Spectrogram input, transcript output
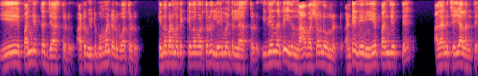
ఏ పని చెప్తే చేస్తాడు. అటు ఇటు బొమ్మంటాడు పోతాడు. కింద పడమంటే కింద పడతాడు లేయమంటే లేస్తాడు. ఇదేంటంటే ఇది నా వశంలో ఉన్నట్టు. అంటే నేను ఏ పని చెప్తే అది ఆయన చెయ్యాలంతే.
